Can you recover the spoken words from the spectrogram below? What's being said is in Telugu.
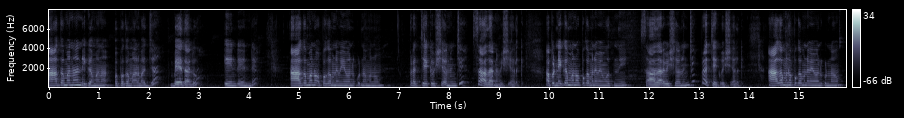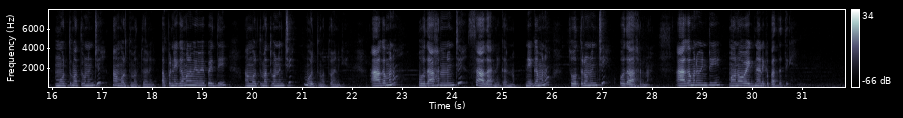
ఆగమన నిగమన ఉపగమన మధ్య భేదాలు ఏంటి అంటే ఆగమన ఉపగమనం ఏమనుకున్నాం మనం? ప్రత్యేక విషయాల నుంచి సాధారణ విషయాలకి. అప్పుడు నిగమన ఉపగమనం ఏమవుతుంది? సాధారణ విషయాల నుంచి ప్రత్యేక విషయాలకి. ఆగమన ఉపగమనం ఏమనుకున్నాం? మూర్తిమత్వం నుంచి అమూర్తిమత్వానికి. అప్పుడు నిగమనం ఏమైపోయింది అమూర్తిమత్వం నుంచి మూర్తిమత్వానికి. ఆగమనం ఉదాహరణ నుంచి సాధారణీకరణం. నిగమనం సూత్రం నుంచి ఉదాహరణ. ఆగమనం ఏంటి? మనోవైజ్ఞానిక పద్ధతి.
